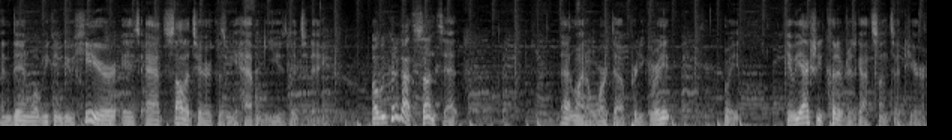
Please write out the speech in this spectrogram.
And then what we can do here is add Solitaire because we haven't used it today. Oh, we could have got Sunset. That might have worked out pretty great. Wait. Yeah, we actually could have just got Sunset here.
